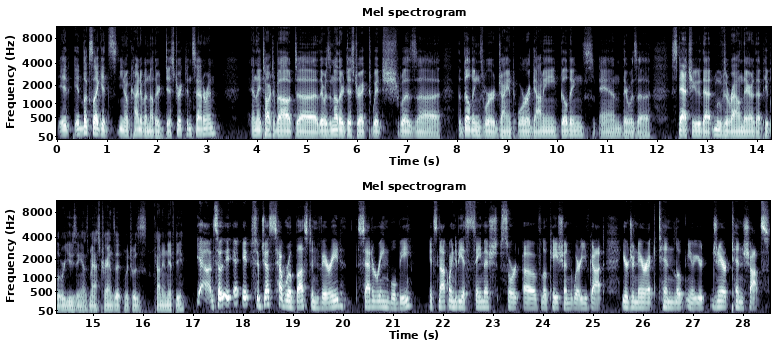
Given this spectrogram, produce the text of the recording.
It it looks like it's you know kind of another district in Satyrine, and they talked about uh, there was another district which was uh, the buildings were giant origami buildings, and there was a statue that moves around there that people were using as mass transit, which was kind of nifty. Yeah, and so it, it suggests how robust and varied Satyrine will be. It's not going to be a sameish sort of location where you've got your generic tin, lo- you know, your generic tin shops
